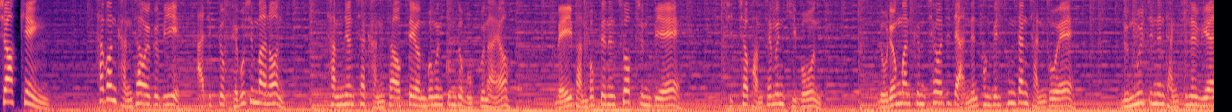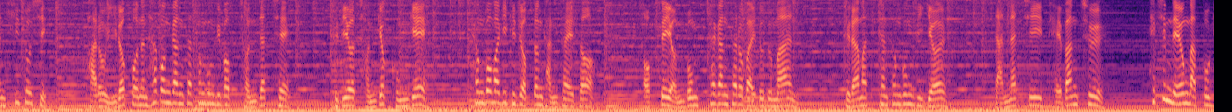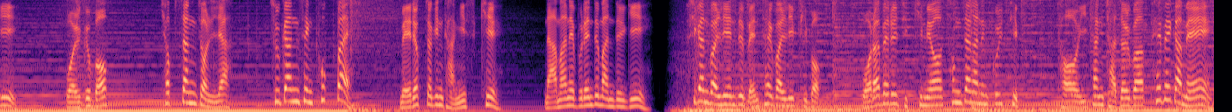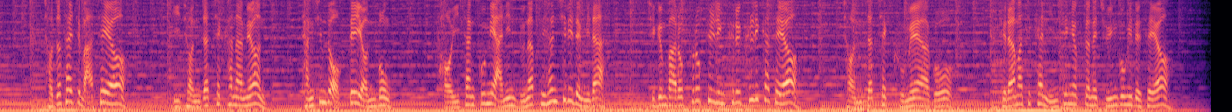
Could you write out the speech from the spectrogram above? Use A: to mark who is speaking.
A: 쇼킹! 학원 강사 월급이 아직도 150만원. 3년차 강사 억대 연봉은 꿈도 못 꾸나요? 매일 반복되는 수업 준비에 지쳐 밤샘은 기본. 노력만큼 채워지지 않는 텅빈 통장 잔고에 눈물 짓는 당신을 위한 희소식. 바로 1억 버는 학원 강사 성공 비법 전자책. 드디어 전격 공개. 평범하기 그지 없던 강사에서 억대 연봉 스타 강사로 발돋움한 드라마틱한 성공 비결. 낱낱이 대방출. 핵심 내용 맛보기. 월급업. 협상 전략. 수강생 폭발. 매력적인 강의 스킬. 나만의 브랜드 만들기. 시간 관리 앤드 멘탈 관리 비법. 워라벨을 지키며 성장하는 꿀팁. 더 이상 좌절과 패배감에 젖어 살지 마세요. 이 전자책 하나면 당신도 억대 연봉. 더 이상 꿈이 아닌 눈앞의 현실이 됩니다. 지금 바로 프로필 링크를 클릭하세요. 전자책 구매하고 드라마틱한 인생 역전의 주인공이 되세요.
